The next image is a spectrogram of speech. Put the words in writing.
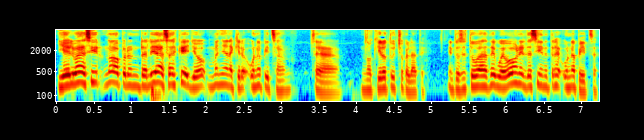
Y él va a decir, no, pero en realidad, ¿sabes qué? Yo mañana quiero una pizza. O sea, no quiero tu chocolate. Entonces tú vas de huevón y el día siguiente traes una pizza.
